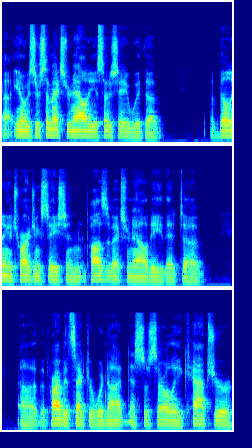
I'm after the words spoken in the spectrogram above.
uh, you know, is there some externality associated with, uh, building a charging station, a positive externality that, uh, uh, the private sector would not necessarily capture?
